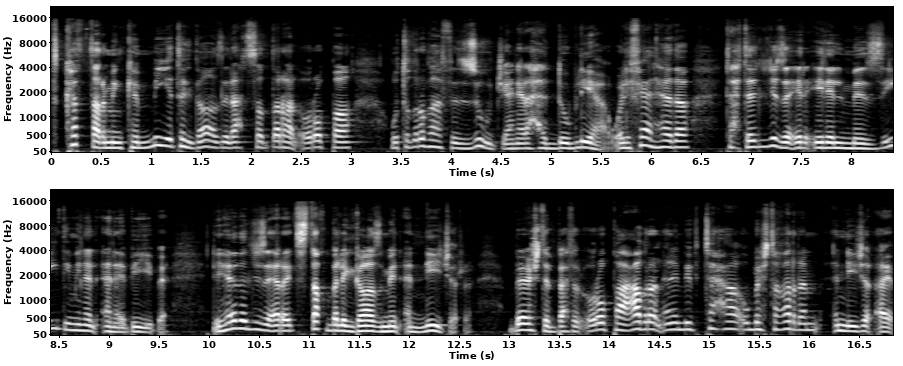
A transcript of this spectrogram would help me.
تكثر من كمية الغاز اللي راح تصدرها لأوروبا وتضربها في الزوج يعني راح تدوبليها. ولفعل هذا تحتاج الجزائر إلى المزيد من الأنابيب. لهذا الجزائر تستقبل الغاز من النيجر باش تبعث لأوروبا عبر الأنابيب تاعها وباش تغرم النيجر.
